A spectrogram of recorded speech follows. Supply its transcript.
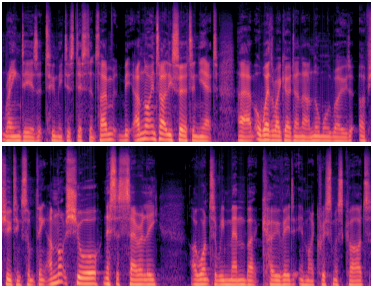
reindeers at two meters distance. I'm I'm not entirely certain yet, um, or whether I go down our normal road of shooting something. I'm not sure necessarily. I want to remember COVID in my Christmas cards.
